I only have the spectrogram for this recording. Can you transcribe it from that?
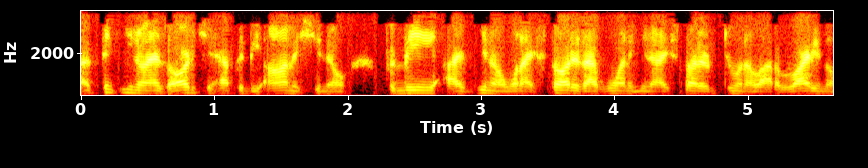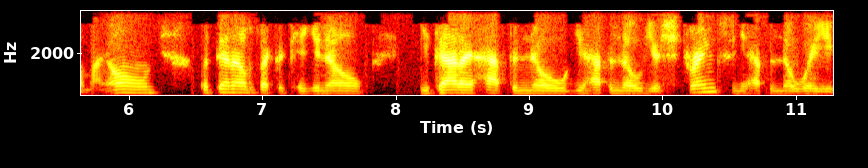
I think, you know, as artists, you have to be honest. You know, for me, I, you know, when I started, I wanted, you know, I started doing a lot of writing on my own, but then I was like, okay, you know, you gotta have to know, you have to know your strengths, and you have to know where you,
